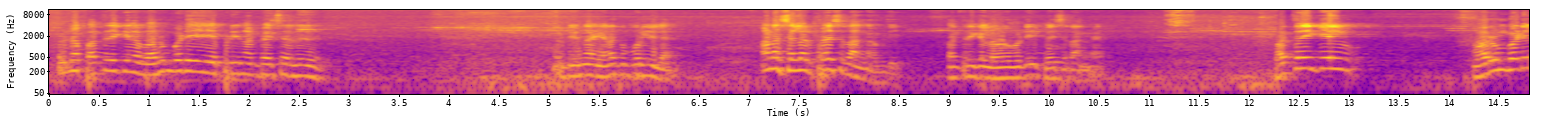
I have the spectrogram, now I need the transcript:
அப்படின்னா பத்திரிக்கையில் வரும்படி எப்படி நான் பேசுறது? அப்படின்னா எனக்கு புரியல. ஆனால் சிலர் பேசுகிறாங்க அப்படி. பத்திரிகையில் வரும்படி பேசுகிறாங்க பத்திரிகையில் வரும்படி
